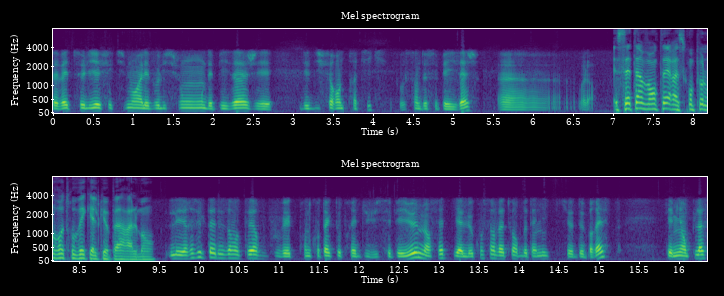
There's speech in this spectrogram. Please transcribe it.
ça va être lié effectivement à l'évolution des paysages et des différentes pratiques au sein de ce paysage. Voilà. Cet inventaire, est-ce qu'on peut le retrouver quelque part, Allemand? Les résultats des inventaires, vous pouvez prendre contact auprès du CPE, mais en fait, il y a le Conservatoire botanique de Brest qui a mis en place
